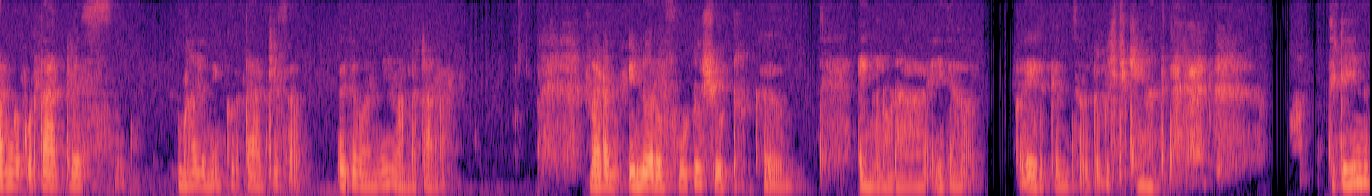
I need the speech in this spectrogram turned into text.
அவங்க கொடுத்த அட்ரஸ் மாலினி கொடுத்த அட்ரஸை இது பண்ணி வந்துட்டாங்க. மேடம் இன்னொரு ஃபோட்டோ ஷூட் இருக்குது எங்களோட இது இருக்குதுன்னு சொல்லிட்டு வீட்டுக்கே வந்துட்டாங்க. திடீர்னு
